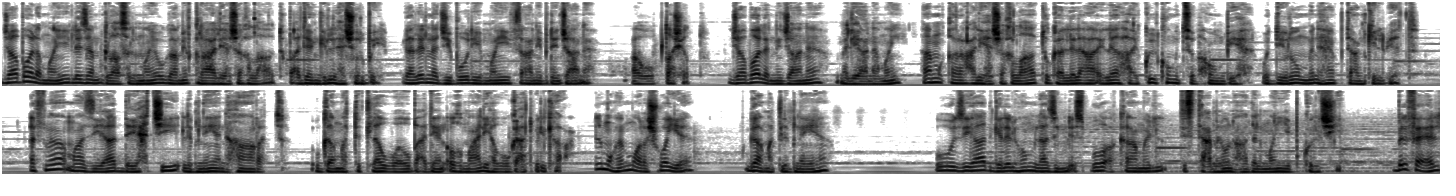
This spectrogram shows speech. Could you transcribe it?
جابوا له مي لزم glass المي وقام يقرأ عليها شغلات وبعدين قال لها شربي. قال لنا جيبوا لي مي ثاني بنجانة أو بطشط جابوا له النجانة مليانة مي. هم قرأ عليها شغلات وقال للعائلة هاي كلكم تسبحون بيها وتديرون منها بتانكي البيت. أثناء ما زياد دا يحكي البنية انهارت وقامت تتلوى وبعدين أغمى عليها ووقعت بالكاع المهم ورا شوية قامت البنية وزياد قال لهم لازم الأسبوع كامل تستعملون هذا المي بكل شيء. بالفعل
